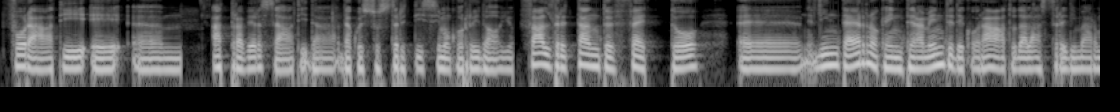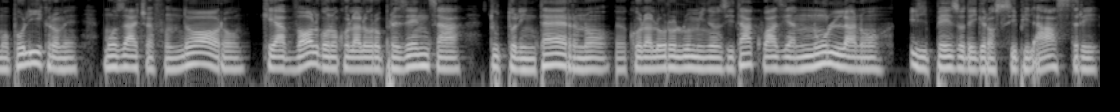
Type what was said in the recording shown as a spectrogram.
forati e ehm, attraversati da, da, questo strettissimo corridoio. Fa altrettanto effetto eh, l'interno che è interamente decorato da lastre di marmo policrome, mosaici a fondo oro, che avvolgono con la loro presenza tutto l'interno, eh, con la loro luminosità quasi annullano il peso dei grossi pilastri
